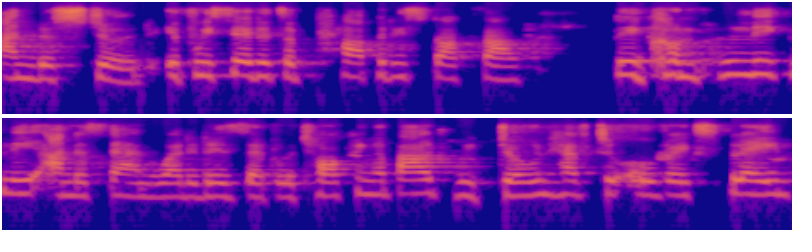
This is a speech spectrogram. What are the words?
understood. If we said it's a property stokvel, they completely understand what it is that we're talking about. We don't have to over explain.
